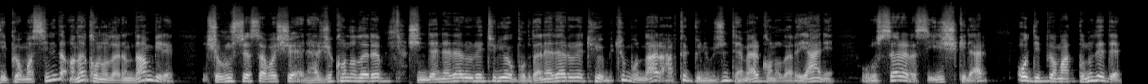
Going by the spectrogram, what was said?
diplomasinin de ana konularından biri. İşte Rusya savaşı, enerji konuları, Çin'de neler üretiliyor, burada neler üretiliyor. Bütün bunlar artık günümüzün temel konuları. Yani uluslararası ilişkiler o diplomat bunu dedi.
